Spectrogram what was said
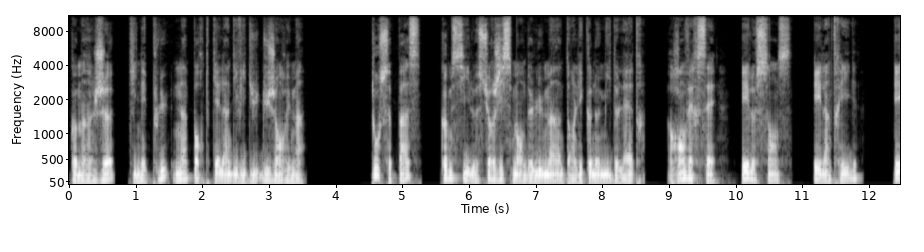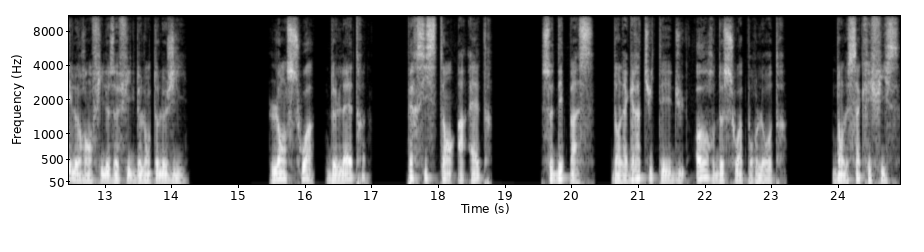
comme un je qui n'est plus n'importe quel individu du genre humain. Tout se passe comme si le surgissement de l'humain dans l'économie de l'être renversait et le sens et l'intrigue et le rang philosophique de l'ontologie. L'en soi de l'être, persistant à être, se dépasse dans la gratuité du hors de soi pour l'autre, dans le sacrifice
